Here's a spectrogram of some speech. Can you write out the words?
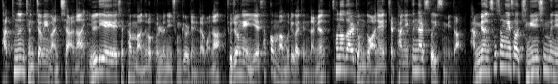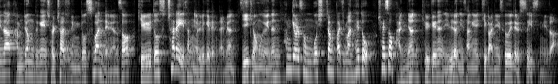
다투는 쟁점이 많지 않아 1, 2회의 재판만으로 변론이 종결된다거나 조정에 의해 사건 마무리가 된다면 서너 달 정도 안에 재판이 끝날 수도 있습니다. 반면 소송에서 증인 신문이나 감정 등의 절차 진행도 수반되면서 길도 수차례 이상 열리게 된다면 이 경우에는 판결 선고 시점까지만 해도 최소 반년, 길게는 1년 이상의 기간이 소요될 수 있습니다.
